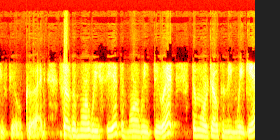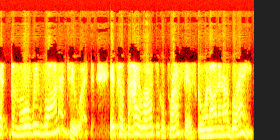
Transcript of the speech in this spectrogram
you feel good. So the more we see it, the more we do it, the more dopamine we get, the more we want to do it. It's a biological process going on in our brain.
